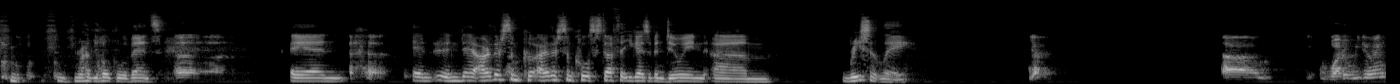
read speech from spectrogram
Run Local Events. Uh, And and and are there some are there some cool stuff that you guys have been doing um, recently? Yeah. Um, what are we doing?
